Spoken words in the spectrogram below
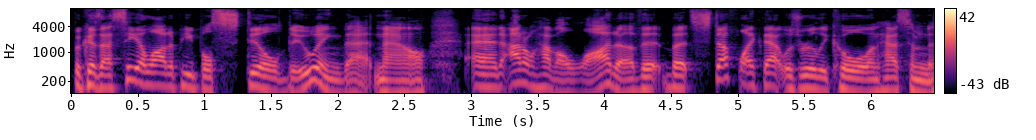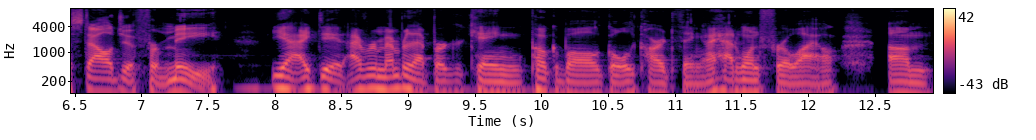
Because I see a lot of people still doing that now, and I don't have a lot of it, but stuff like that was really cool and has some nostalgia for me. Yeah, I did. I remember that Burger King Pokeball gold card thing. I had one for a while. Um,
